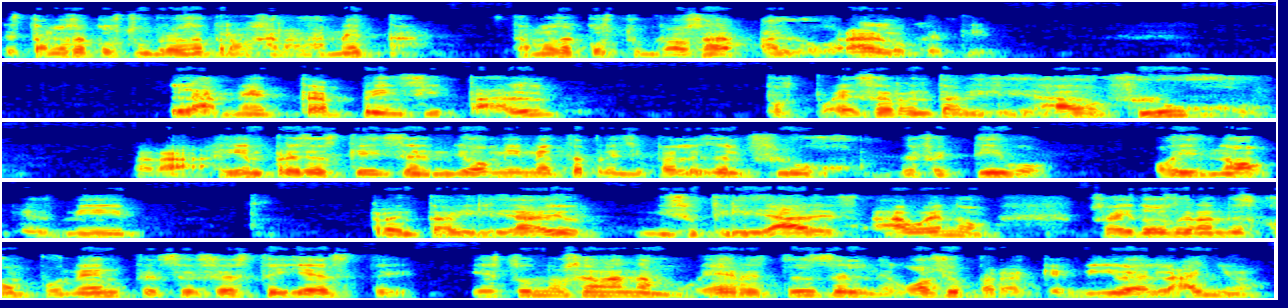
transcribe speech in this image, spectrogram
estamos acostumbrados a trabajar a la meta, estamos acostumbrados a, a lograr el objetivo. La meta principal, pues puede ser rentabilidad o flujo, hay empresas que dicen, yo mi meta principal es el flujo de efectivo. Oye, no, es mi rentabilidad y mis utilidades. Ah, bueno, pues hay dos grandes componentes, es este y este. Estos no se van a mover, este es el negocio para que viva el año.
